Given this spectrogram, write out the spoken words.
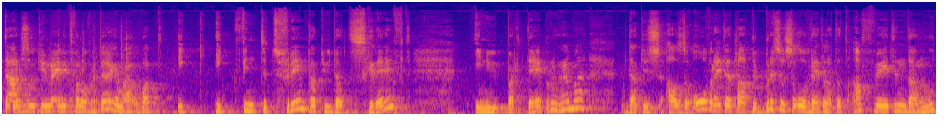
daar moet u mij niet van overtuigen. Maar wat ik ik vind het vreemd dat u dat schrijft in uw partijprogramma. Dat dus als de overheid het laat, de Brusselse overheid laat het afweten, dan moet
